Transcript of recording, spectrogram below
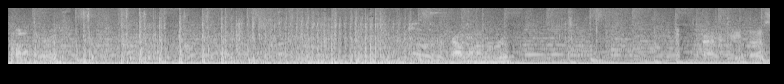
One on the roof. Got one on the roof. Yep, guy underneath us.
